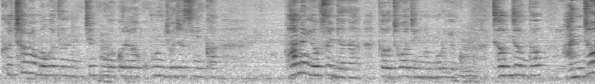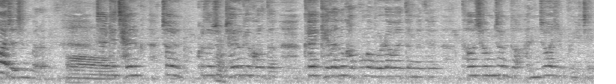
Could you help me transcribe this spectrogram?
그그 처음에 먹었던 제품 갖고 내가 공은 좋아졌으니까 반응이 없어 이제 나더 좋아진 건 모르겠고 음. 점점 더 안 좋아져 정말은 어. 저렇게 잘, 저 그래서 좀 자유롭게 걸었던 그 계단도 가끔가다 올라갔던 것들 더 점점 더 안 좋아질 뿐이지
